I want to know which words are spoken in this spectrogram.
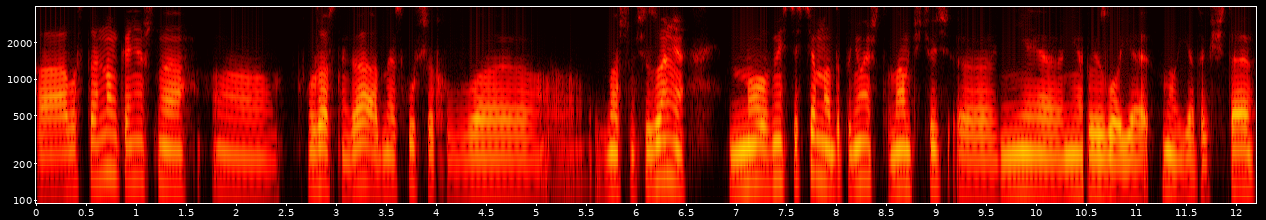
А в остальном, конечно, ужасная игра, одна из худших в, в нашем сезоне. Но вместе с тем надо понимать, что нам чуть-чуть э, не, не повезло. Я, ну, я так считаю.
